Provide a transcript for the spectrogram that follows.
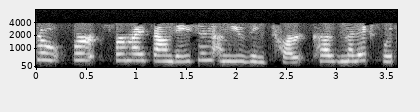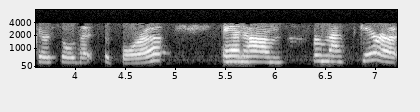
So for for my foundation, I'm using Tarte Cosmetics, which are sold at Sephora. And um for mascara,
